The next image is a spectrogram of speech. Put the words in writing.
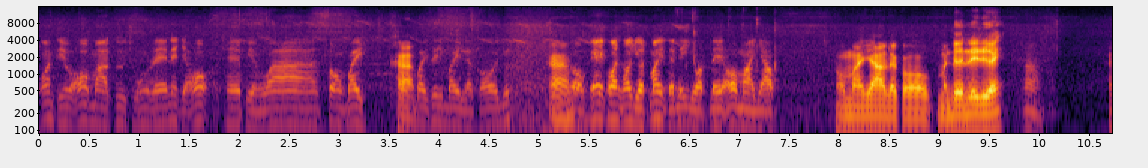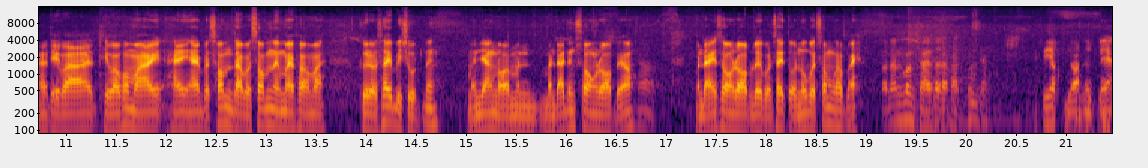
ก้อนที่ว่าออกมาคือช่วงแรกเนี่ยจะออกแค่เพียงว่าสองใบครับใบสี่ใบแล้วก็หยุดครับดอกแก้ก้อนเอาหยดไม่แต่ในหยดได้ออกมายาวเอามายาวแล้วก็มันเดินเรื่อยอ่าๆอ่าที่ว่าที่ว่าพ่อมาให้ให้ผสมแต่ผสมหนึ่งหมายความว่าคือเราใส่ไปชุดหนึงมันอยังน้อยมันมันได้ถึงสองรอบแล้วมันได้สองรอบเลยพอใส่ตัวนู้นผสมเข้าไป ตอนนั้นเบิ่งสายสลับเรียบยอดในแปลง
